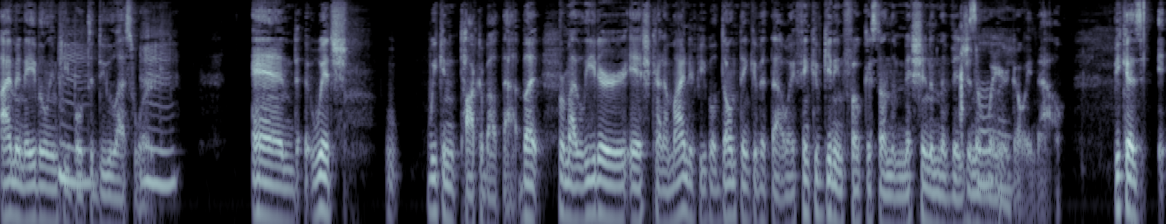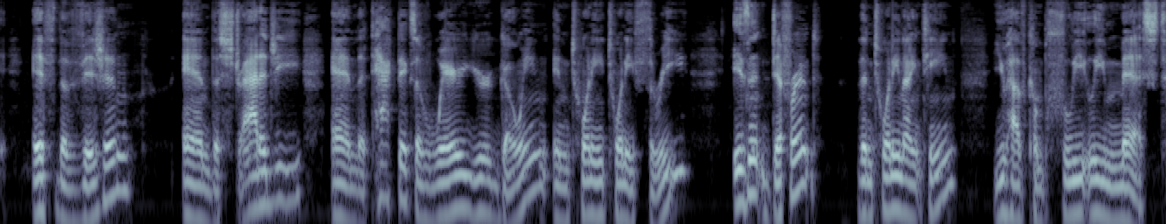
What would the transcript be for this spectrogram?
i'm enabling people mm. to do less work mm. and which we can talk about that. But for my leader ish kind of minded people, don't think of it that way. Think of getting focused on the mission and the vision Absolutely. of where you're going now. Because if the vision and the strategy and the tactics of where you're going in 2023 isn't different than 2019, you have completely missed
